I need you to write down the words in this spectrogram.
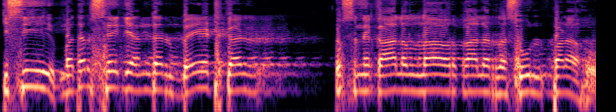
کسی مدرسے کے اندر بیٹھ کر اس نے کال اللہ اور کال رسول پڑھا ہو۔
